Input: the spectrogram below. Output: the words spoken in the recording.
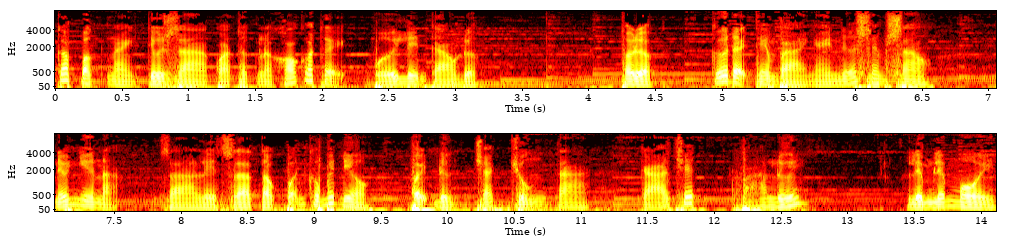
cấp bậc này tiêu ra quả thực là khó có thể với lên cao được. Thôi được, cứ đợi thêm vài ngày nữa xem sao. Nếu như là gia liệt gia tộc vẫn không biết điều, vậy đừng trách chúng ta cá chết phá lưới. Liếm liếm môi,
